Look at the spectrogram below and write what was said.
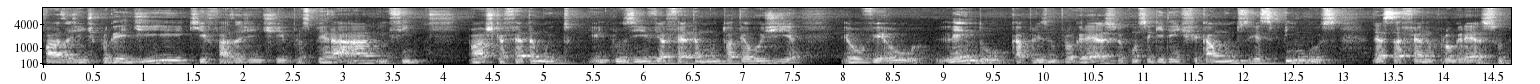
faz a gente progredir, que faz a gente prosperar, enfim. Eu acho que afeta muito, inclusive afeta muito a teologia eu, eu lendo o Capitalismo no Progresso, eu consegui identificar muitos respingos dessa fé no progresso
